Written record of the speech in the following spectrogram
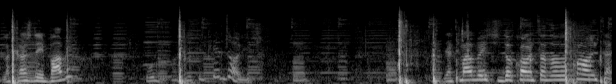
Dla każdej baby? Kurwa, co ty pierdolisz? Jak ma być do końca, to do końca.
